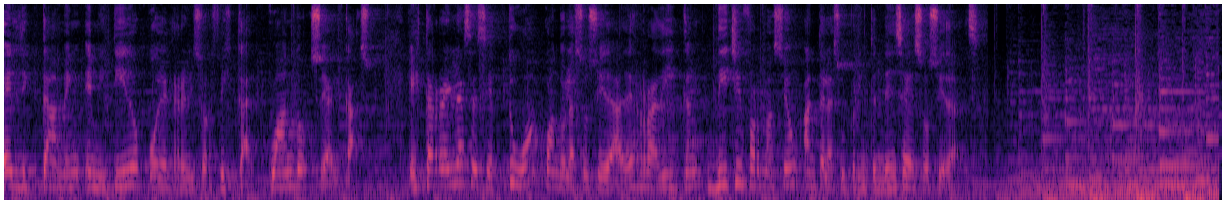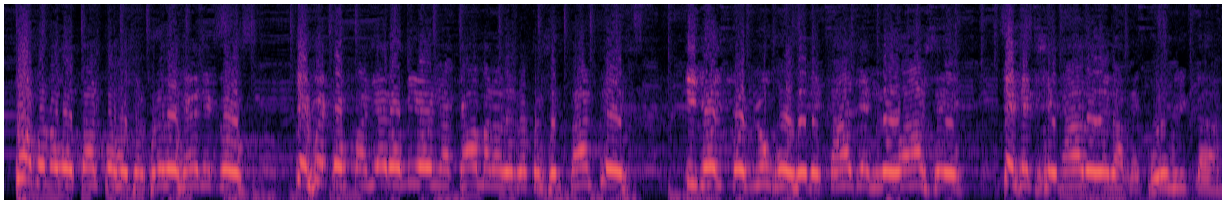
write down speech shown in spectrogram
el dictamen emitido por el revisor fiscal, cuando sea el caso. Esta regla se exceptúa cuando las sociedades radican dicha información ante la Superintendencia de Sociedades. ¿Cómo no votar por José Alfredo Génico, que fue compañero mío en la Cámara de Representantes y hoy con lujos de detalles lo hace desde el Senado de la República?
